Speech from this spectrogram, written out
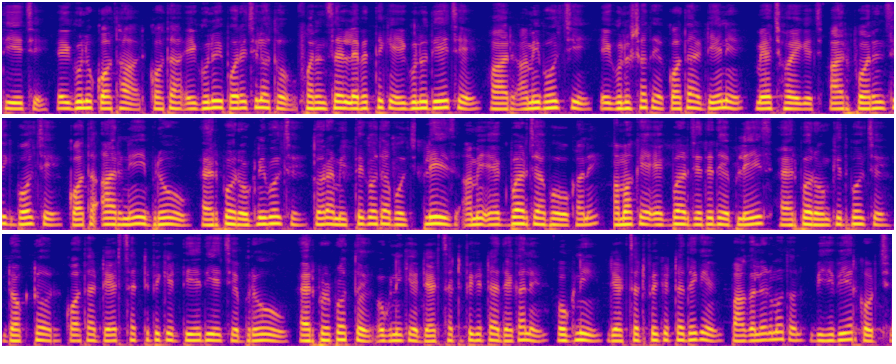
দিয়েছে। এইগুলো কথার, কথা এগুলোই পড়েছিল তো। ফরেন্সের লেভেল থেকে এগুলো দিয়েছে। আর আমি বলছি, এগুলোর সাথে কথার ডিএনএ ম্যাচ হয়ে গেছে। আর ফরেন্সিক বলছে, কথা আর নেই ব্রো। এরপর অগ্নি বলছে, তোরা মিথ্যে কথা বলছিস প্লিজ, আমি একবার যাব ওখানে। আমাকে একবার যেতে দে, প্লিজ। এরপর অঙ্কিত বলছে, ডক্টর, কথা ডেথ সার্টিফিকেট দিয়ে দিয়েছে ব্রো। এরপর প্রত্যয় অগ্নিকে ডেথ সার্টিফিকেটটা দেখালে অগ্নি ডেথ সার্টিফিকেটটা দেখে পাগলের মতন বিহেভিয়ার করছে।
